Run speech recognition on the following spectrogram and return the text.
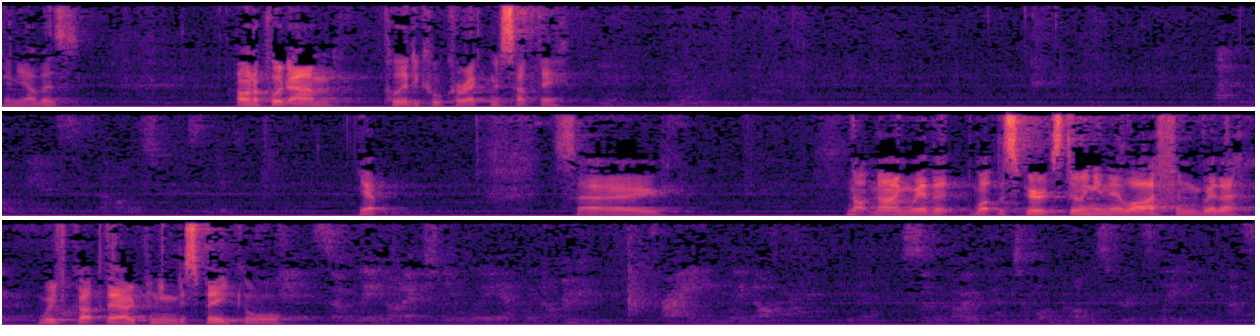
it. Any others? I want to put um, political correctness up there. Lack of awareness of the Holy Spirit's leading. Yep. So not knowing whether what the Spirit's doing in their life and whether we've got the opening to speak or So we're not actually aware, we're not praying, we're not sort of open to what the Holy Spirit's leading us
